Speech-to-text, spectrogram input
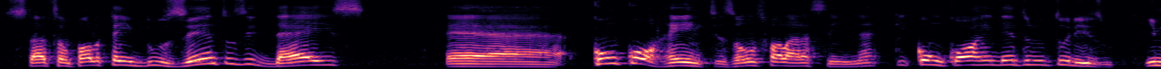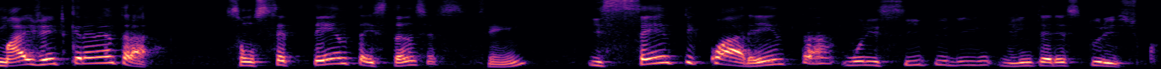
O estado de São Paulo tem 210 é, concorrentes, vamos falar assim, né, que concorrem dentro do turismo. E mais gente querendo entrar. São 70 instâncias Sim. E 140 municípios de, de interesse turístico.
